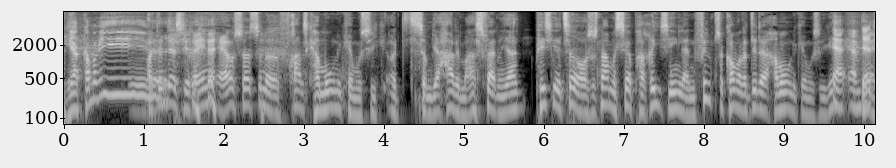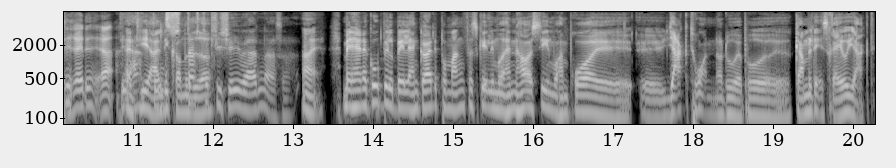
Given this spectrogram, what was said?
Her kommer vi! Og den der sirene er jo så sådan noget fransk harmonikamusik, og som jeg har det meget svært med. Jeg pisse irriteret over, så snart man ser Paris i en eller anden film, så kommer der det der harmonikamusik. Ikke? Ja, jamen, det, ja, det er rigtigt. Ja. Det er, ja, de er aldrig kommet videre. Det kliché i verden, altså. Nej, men han er god, Bill Bailey. Han gør det på mange forskellige måder. Han har også en, hvor han bruger øh, øh, jagthorn, når du er på øh, gammeldags rævejagt.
